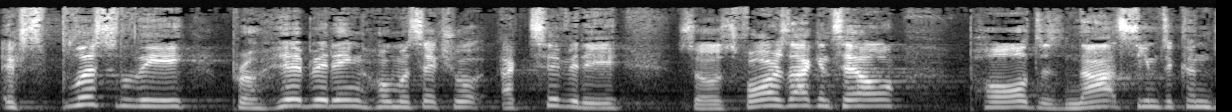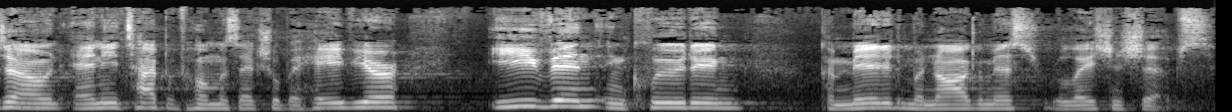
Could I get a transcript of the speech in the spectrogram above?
explicitly prohibiting homosexual activity. So, as far as I can tell, Paul does not seem to condone any type of homosexual behavior, even including committed monogamous relationships.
